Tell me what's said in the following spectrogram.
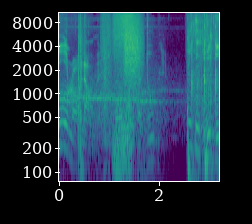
Pour l'homme, on Oh, ça double.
